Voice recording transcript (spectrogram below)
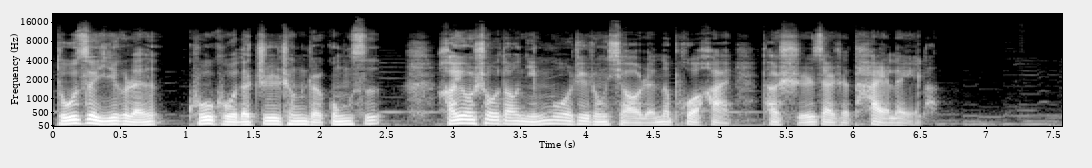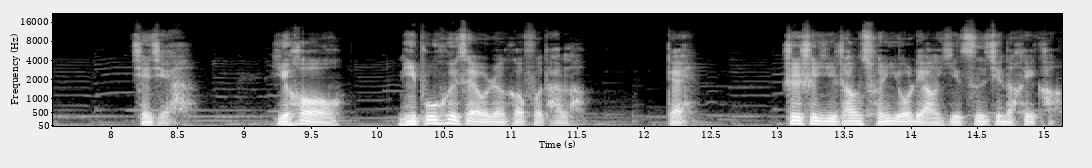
独自一个人苦苦的支撑着公司，还要受到宁墨这种小人的迫害，她实在是太累了。倩姐，以后你不会再有任何负担了。给，这是一张存有两亿资金的黑卡。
